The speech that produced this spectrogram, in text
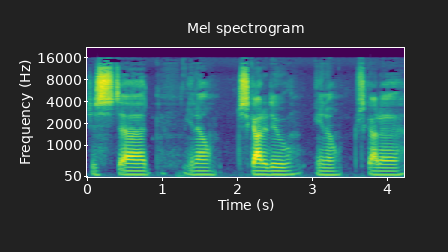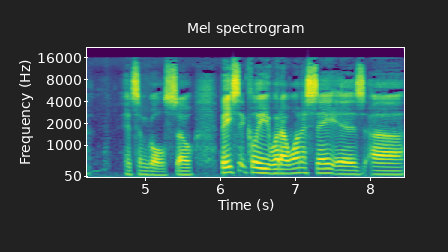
just, uh, you know, just got to do, you know, just got to hit some goals. So basically what I want to say is, uh,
